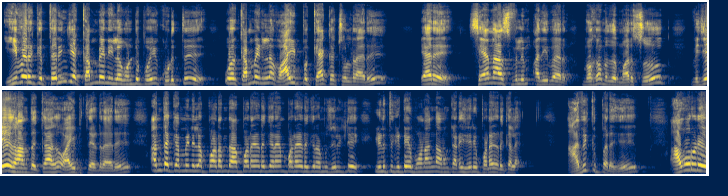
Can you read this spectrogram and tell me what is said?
இவருக்கு தெரிஞ்ச கம்பெனியில் கொண்டு போய் கொடுத்து ஒரு கம்பெனியில் வாய்ப்பு கேட்க சொல்கிறாரு யார்? சேனாஸ் ஃபிலிம் அதிபர் முகமது மர்சூக் விஜயகாந்துக்காக வாய்ப்பு தேடுறாரு. அந்த கம்பெனியில் படம் தான் படம் எடுக்கிறேன் படம் எடுக்கிறேன்னு சொல்லிட்டு இழுத்துக்கிட்டே போனாங்க. அவன் கடைசி வரை படம் எடுக்கலை. அதுக்கு பிறகு அவருடைய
